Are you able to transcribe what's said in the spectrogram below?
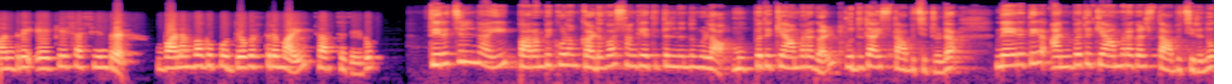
മന്ത്രി എ കെ ശശീന്ദ്രൻ വനം വകുപ്പ് ഉദ്യോഗസ്ഥരുമായി ചർച്ച ചെയ്തു. തിരച്ചിലിനായി പറമ്പിക്കുളം കടുവ സങ്കേതത്തിൽ നിന്നുമുള്ള മുപ്പത് ക്യാമറകൾ പുതുതായി സ്ഥാപിച്ചിട്ടുണ്ട്. നേരത്തെ അൻപത് ക്യാമറകൾ സ്ഥാപിച്ചിരുന്നു.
